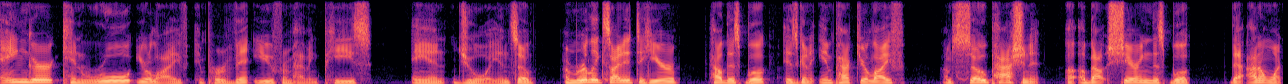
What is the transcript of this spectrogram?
anger can rule your life and prevent you from having peace and joy. And so I'm really excited to hear how this book is going to impact your life. I'm so passionate uh, about sharing this book that I don't want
